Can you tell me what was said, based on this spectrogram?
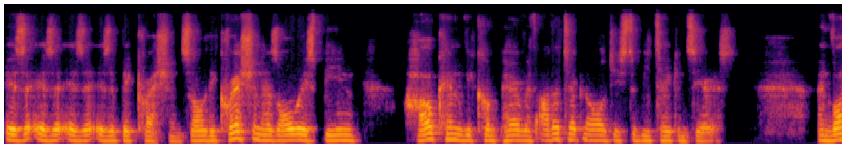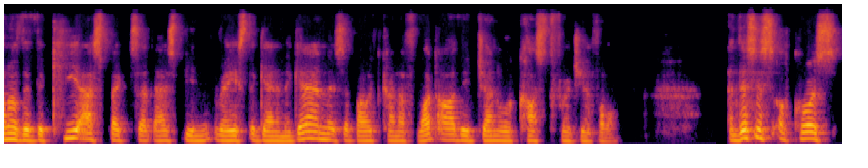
is, is, a, is, a, is a big question. So the question has always been, how can we compare with other technologies to be taken serious? And one of the, the key aspects that has been raised again and again is about kind of what are the general cost for geothermal? And this is, of course,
